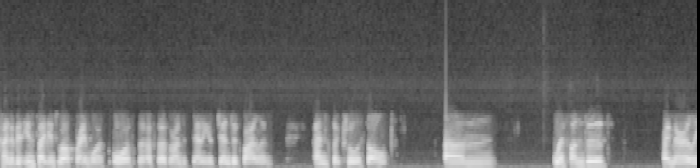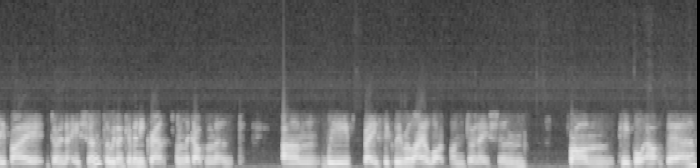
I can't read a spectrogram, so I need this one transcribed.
kind of an insight into our framework or a further understanding of gendered violence and sexual assault. Um, we're funded primarily by donations, so we don't get any grants from the government. Um, we basically rely a lot on donations from people out there,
